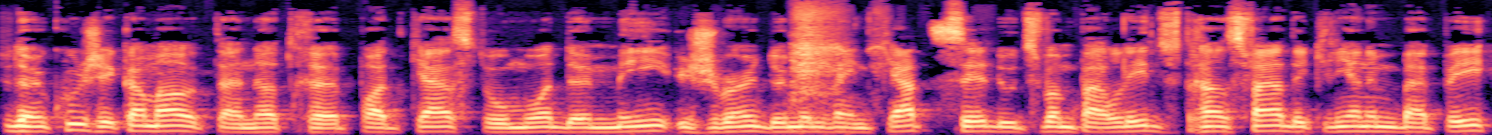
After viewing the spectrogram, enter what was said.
Tout d'un coup, j'ai comme hâte à notre podcast au mois de mai, juin 2024, c'est où tu vas me parler du transfert de Kylian Mbappé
